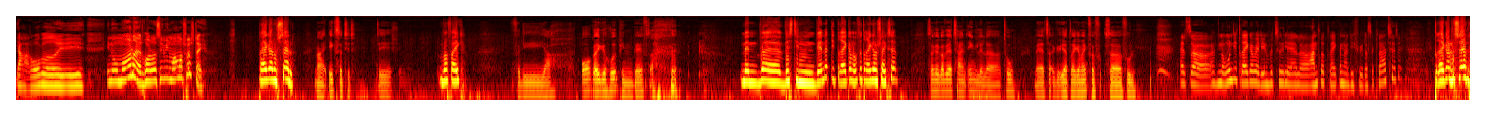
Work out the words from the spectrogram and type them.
Jeg har drukket i, i nogle måneder. Jeg tror, det var til min mammas fødselsdag. Drikker du selv? Nej, ikke så tit. Det er Hvorfor ikke? Fordi jeg overgår ikke hovedpinen bagefter. Men hvis dine venner de drikker, hvorfor drikker du så ikke selv? Så kan det godt være, at jeg tager en enkelt eller to. Men jeg, jeg drikker mig ikke for fu- så fuld. Altså, nogen de drikker vel inden for tidlig alder, og andre drikker, når de føler sig klar til det. Drikker du selv?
